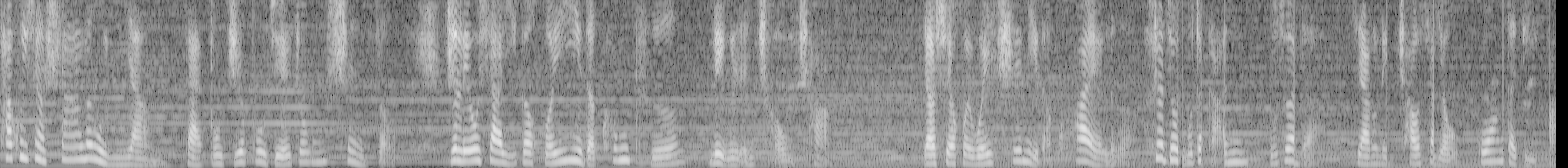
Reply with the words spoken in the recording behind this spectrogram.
它会像沙漏一样，在不知不觉中渗走，只留下一个回忆的空壳，令人惆怅。要学会维持你的快乐，这就不断感恩，不断的将你朝向有光的地方。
